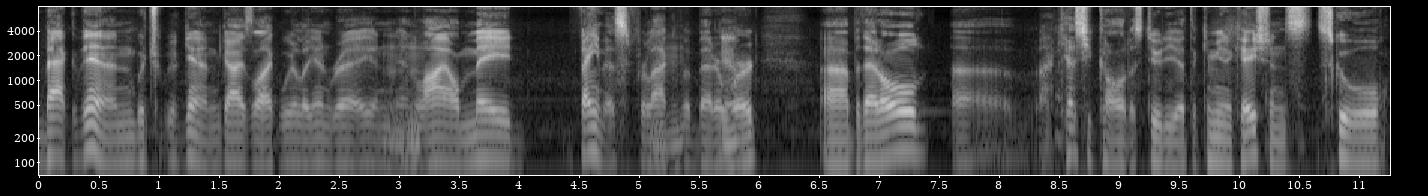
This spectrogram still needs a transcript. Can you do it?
back then, which again, guys like Willie and Ray and, and Lyle made famous, for lack of a better Yeah. word. Uh, but that old, uh, I guess you call it a studio at the communications school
